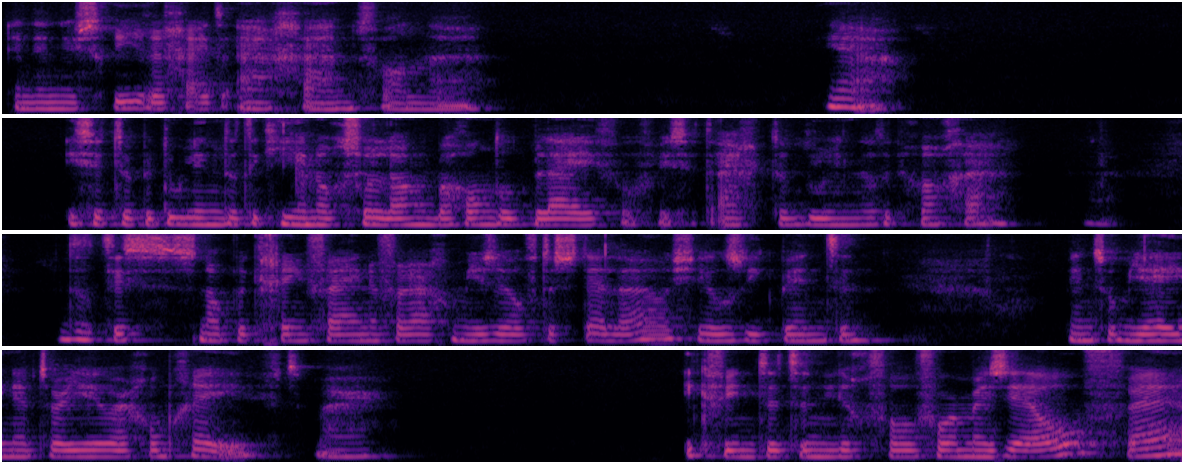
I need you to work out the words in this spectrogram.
en de nieuwsgierigheid aangaan van, uh, ja, is het de bedoeling dat ik hier nog zo lang behandeld blijf? Of is het eigenlijk de bedoeling dat ik gewoon ga? Ja. Dat is, snap ik, geen fijne vraag om jezelf te stellen als je heel ziek bent en mensen om je heen hebt waar je heel erg om geeft. Maar ik vind het in ieder geval voor mezelf, hè,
